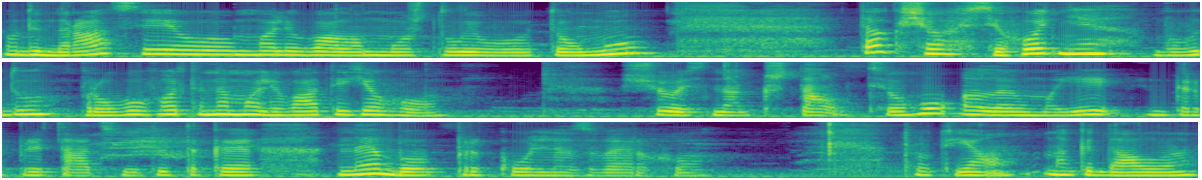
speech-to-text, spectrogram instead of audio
Один раз я його малювала, можливо, тому. Так що сьогодні буду пробувати намалювати його. Щось на кшталт цього, але у моїй інтерпретації. Тут таке небо прикольне зверху. Тут я накидала,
